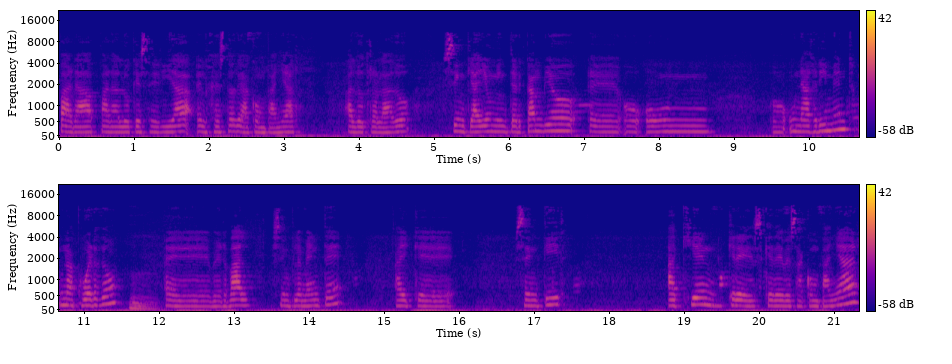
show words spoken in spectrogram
para, para lo que sería el gesto de acompañar al otro lado sin que haya un intercambio eh, o, un, un agreement, un acuerdo mm. eh, verbal. Simplemente hay que sentir a quién crees que debes acompañar,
